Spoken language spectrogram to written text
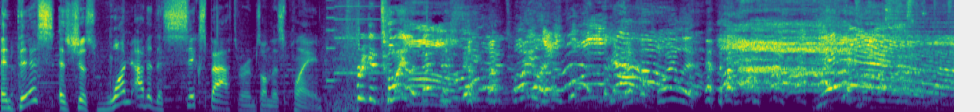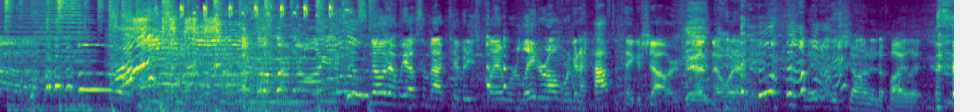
And this is just one out of the six bathrooms on this plane. Freaking toilet! Oh. That's a toilet! Is that a toilet? Yeah, that's a toilet! Just know that we have some activities planned where later on we're gonna have to take a shower if you guys know what I mean. Maybe just Sean and the pilot.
